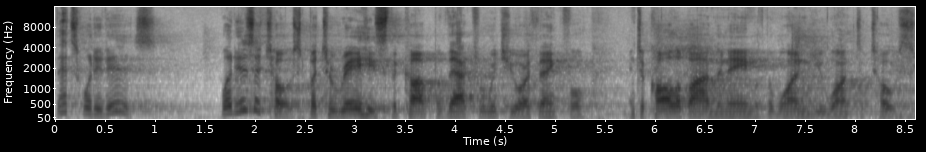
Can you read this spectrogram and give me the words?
That's what it is. What is a toast but to raise the cup of that for which you are thankful and to call upon the name of the one you want to toast?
